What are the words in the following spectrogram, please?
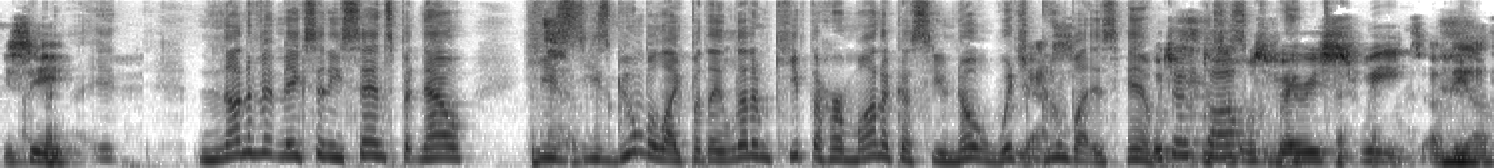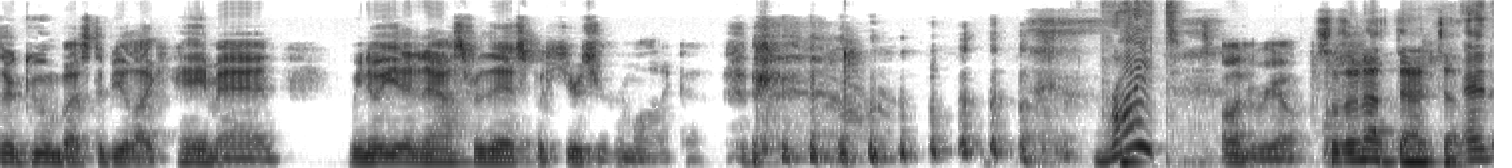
you see, it, none of it makes any sense but now he's he's goomba like but they let him keep the harmonica so you know which Yes. goomba is him which I thought is was great. very sweet of the other Goombas to be like, "Hey, man, we know you didn't ask for this, but here's your harmonica." Right. It's unreal. So they're not that dumb. And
